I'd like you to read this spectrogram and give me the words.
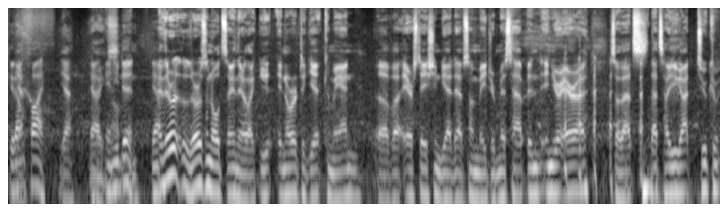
Get out Yeah. and fly. Yeah, Yeah, Yikes. and he did. Yeah. And there, was- there was an old saying there, like, you, in order to get command of an air station, you had to have some major mishap in, in your era. so that's that's how you got two com-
